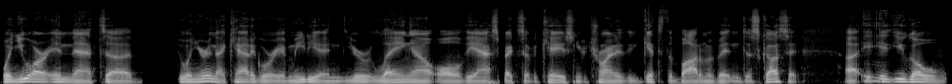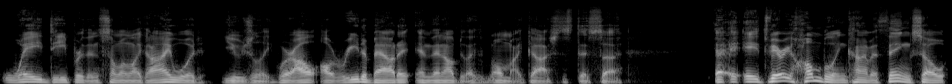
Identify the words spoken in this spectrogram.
when you are in that uh, when you're in that category of media and you're laying out all of the aspects of a case and you're trying to get to the bottom of it and discuss it, uh, mm-hmm. it, it, you go way deeper than someone like I would usually, where I'll I'll read about it and then I'll be like, oh my gosh, this this uh, it, it's very humbling kind of a thing. So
